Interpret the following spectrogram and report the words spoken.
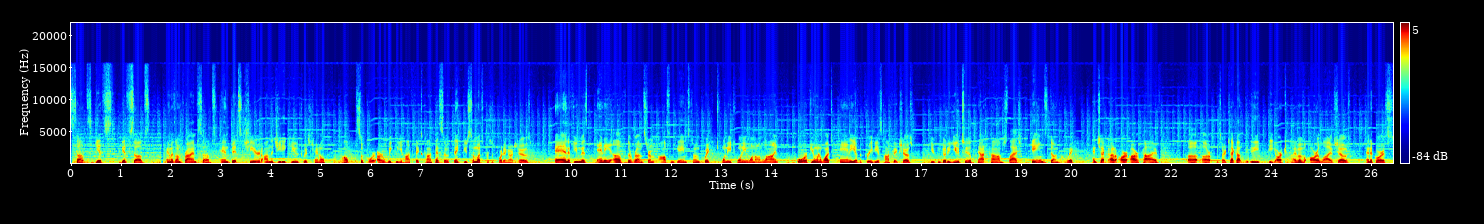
subs, gifts, gift subs, Amazon Prime subs, and bits cheered on the GDQ Twitch channel help support our weekly hotfix content. So thank you so much for supporting our shows. And if you missed any of the runs from Awesome Games Done Quick 2021 online, or if you want to watch any of the previous hotfix shows, you can go to youtube.com slash games done quick and check out our archive uh, our, I'm sorry, check out the, the archive of our live shows. And of course,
